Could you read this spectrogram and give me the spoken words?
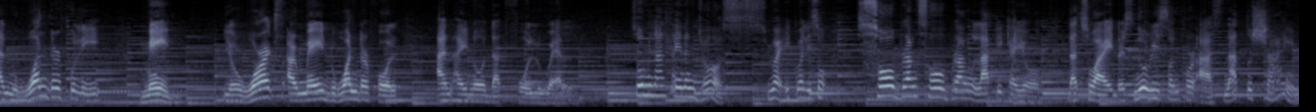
and wonderfully made. Your works are made wonderful and I know that full well. So, minahal tayo ng Diyos. You are equally so, sobrang, sobrang lucky kayo. That's why there's no reason for us not to shine.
